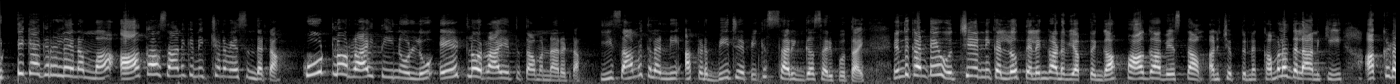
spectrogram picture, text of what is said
ఉట్టికెగరలేనమ్మా ఆకాశానికి నిచ్చెన వేసిందట. కూట్లో రాయి తీనోళ్ళు ఏట్లో రాయి ఎత్తుతామన్నారట. ఈ సామెతలన్నీ అక్కడ బీజేపీకి సరిగ్గా సరిపోతాయి. ఎందుకంటే వచ్చే ఎన్నికల్లో తెలంగాణ వ్యాప్తంగా పాగా వేస్తాం అని చెప్తున్న కమల దళానికి అక్కడ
